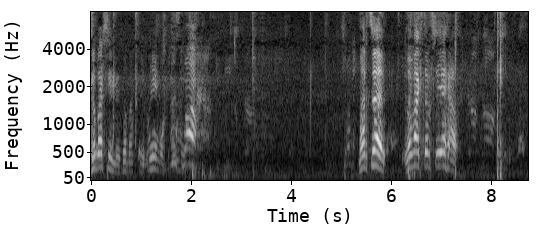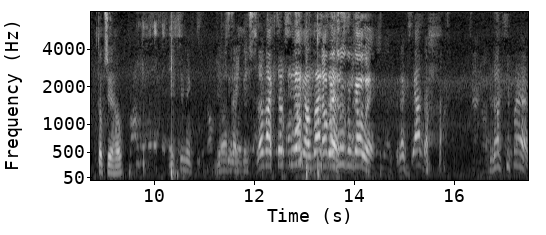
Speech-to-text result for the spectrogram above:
Zobaczymy, zobaczymy. No nie wiem, Marcel! Nowak to przyjechał. Kto przyjechał? Dziewczyny. Dziewczyny. Nowak to przyjechał, Dawaj Marcel! drugą gałę. Roxana. Roxy.pl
